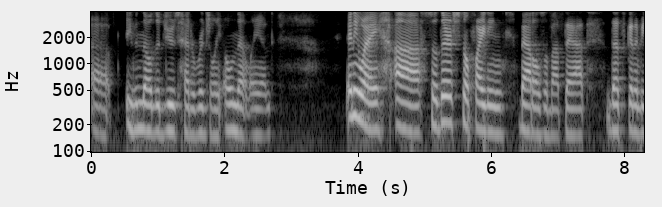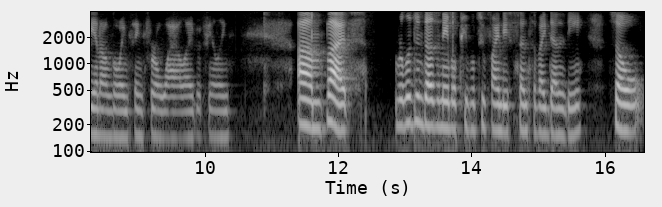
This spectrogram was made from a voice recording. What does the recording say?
uh, even though the Jews had originally owned that land. Anyway, uh, so they're still fighting battles about that. That's going to be an ongoing thing for a while, I have a feeling. Um, but religion does enable people to find a sense of identity. So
